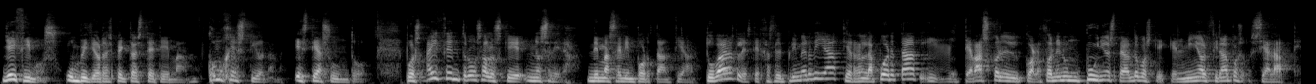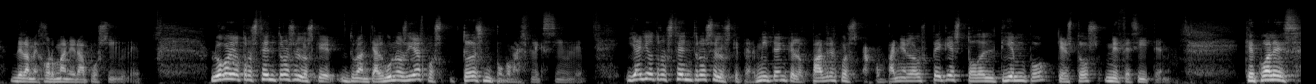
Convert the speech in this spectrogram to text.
Ya hicimos un vídeo respecto a este tema. ¿Cómo gestionan este asunto? Pues hay centros a los que no se le da demasiada importancia. Tú vas, les dejas el primer día, cierran la puerta y te vas con el corazón en un puño esperando pues, que, el niño al final pues, se adapte de la mejor manera posible. Luego hay otros centros en los que durante algunos días pues, todo es un poco más flexible. Y hay otros centros en los que permiten que los padres pues, acompañen a los peques todo el tiempo que estos necesiten. ¿Que ¿Cuál es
